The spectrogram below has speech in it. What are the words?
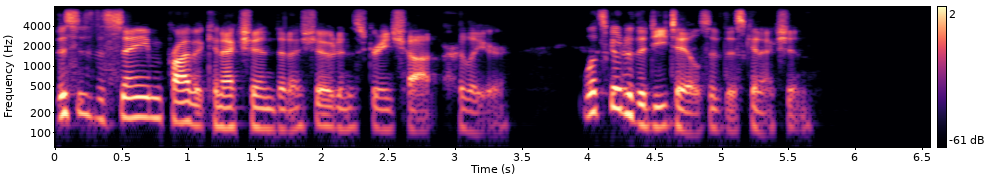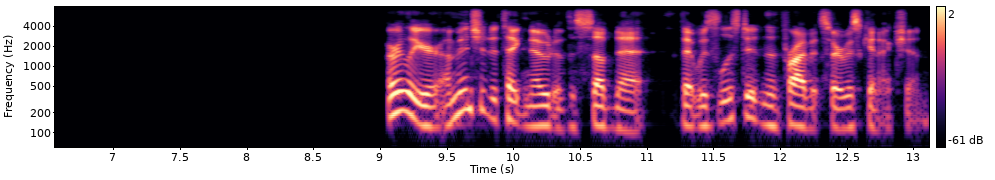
This is the same private connection that I showed in the screenshot earlier. Let's go to the details of this connection. Earlier, I mentioned to take note of the subnet that was listed in the private service connection.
